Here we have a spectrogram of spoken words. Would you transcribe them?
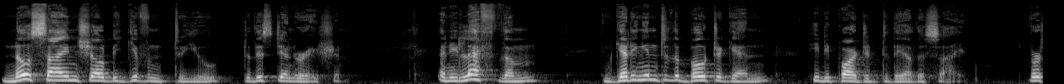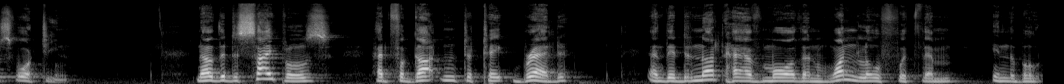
no sign shall be given to you, to this generation. And he left them, and getting into the boat again, he departed to the other side. Verse 14. Now the disciples had forgotten to take bread and they did not have more than one loaf with them in the boat.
